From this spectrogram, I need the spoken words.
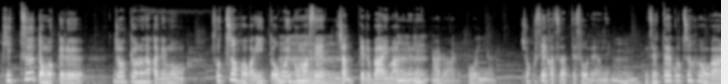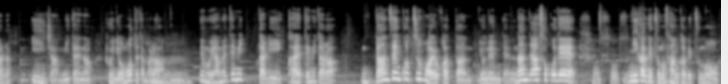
きっつーと思ってる状況の中でもそっちの方がいいって思い込ませちゃってる場合もあるよね、うんうんあるある。大いにある。食生活だってそうだよね。うん。絶対こっちの方がいいじゃんみたいな風に思ってたから、うんでもやめてみたり変えてみたら断然こっちの方が良かったよねみたいな。なんであそこでそうそうそう。2ヶ月も3ヶ月も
